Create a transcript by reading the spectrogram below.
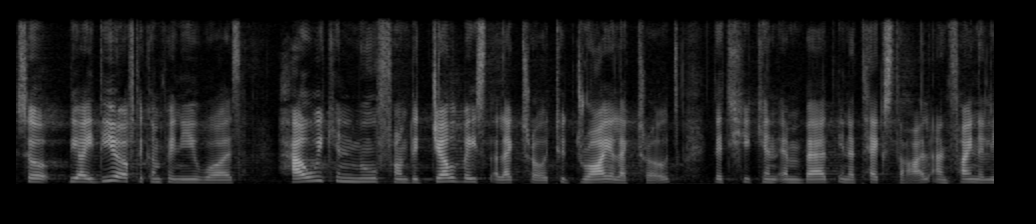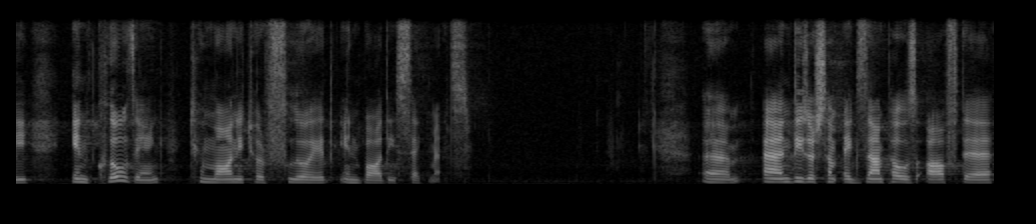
So the idea of the company was how we can move from the gel-based electrode to dry electrodes that he can embed in a textile and finally in clothing to monitor fluid in body segments. Um, and these are some examples of the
